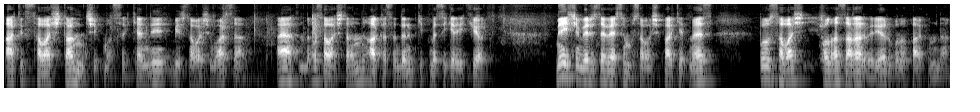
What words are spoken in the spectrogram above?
Artık savaştan çıkması. Kendi bir savaşı varsa hayatında o savaştan arkasına dönüp gitmesi gerekiyor. Ne için verirse versin bu savaşı fark etmez. Bu savaş ona zarar veriyor. Bunun farkında.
